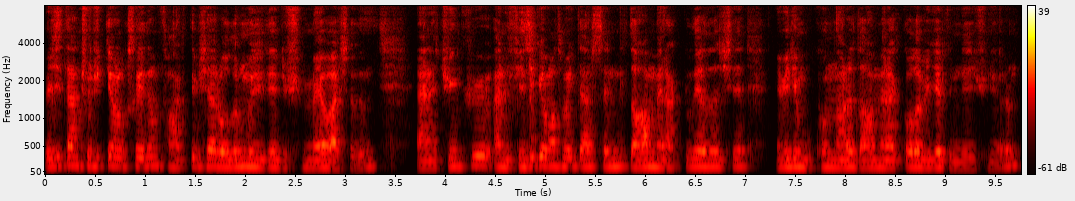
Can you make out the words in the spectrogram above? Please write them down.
Ve cidden çocukken okusaydım farklı bir şeyler olur mu diye düşünmeye başladım. Yani çünkü hani fizik ve matematik derslerinde daha meraklı ya da işte ne bileyim bu konularda daha meraklı olabilirdim diye düşünüyorum.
